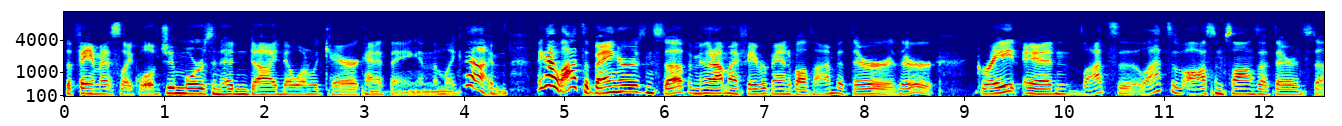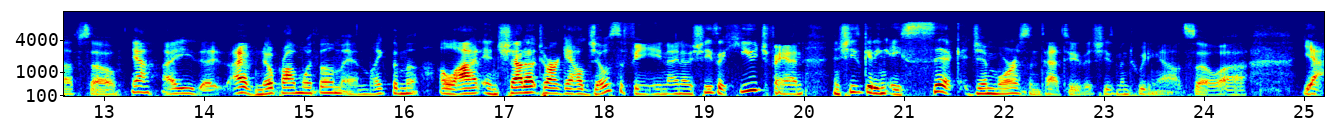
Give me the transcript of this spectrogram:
the famous like, well, if Jim Morrison hadn't died, no one would care kind of thing. And I'm like, yeah, I'm, they got lots of bangers and stuff. I mean, they're not my favorite band of all time, but they're they're great and lots of lots of awesome songs out there and stuff. So yeah, I I have no problem with them and like them a lot. And shout out to our gal Josephine. I know she's a huge fan and she's getting a sick Jim Morrison tattoo that she's been tweeting out. So uh, yeah,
